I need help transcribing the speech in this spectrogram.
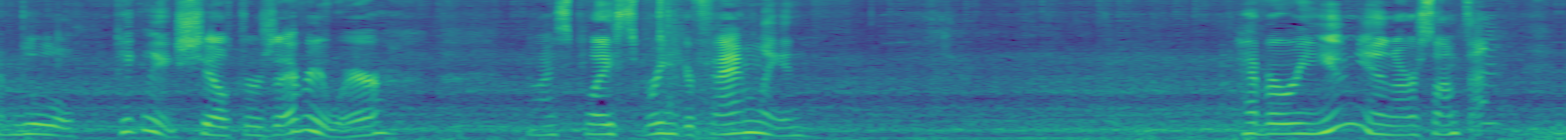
Have little picnic shelters everywhere. Nice place to bring your family and have a reunion or something.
